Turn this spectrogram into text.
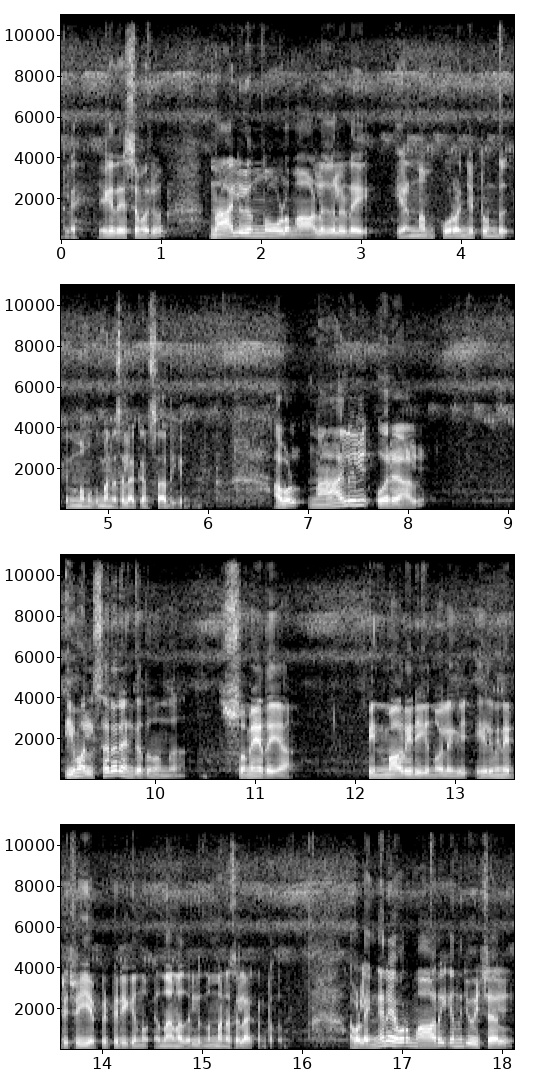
അല്ലേ? ഏകദേശം ഒരു നാലിലൊന്നോളം ആളുകളുടെ എണ്ണം കുറഞ്ഞിട്ടുണ്ട് എന്ന് നമുക്ക് മനസ്സിലാക്കാൻ സാധിക്കുന്നു. അപ്പോൾ നാലിൽ ഒരാൾ ഈ മത്സര രംഗത്ത് നിന്ന് സ്വമേധയാ പിന്മാറിയിരിക്കുന്നു അല്ലെങ്കിൽ എലിമിനേറ്റ് ചെയ്യപ്പെട്ടിരിക്കുന്നു എന്നാണ് അതിൽ നിന്നും മനസ്സിലാക്കേണ്ടത്. അപ്പോൾ എങ്ങനെ അവർ മാറി എന്ന് ചോദിച്ചാൽ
